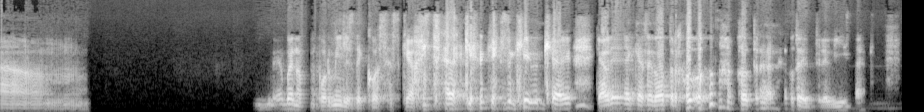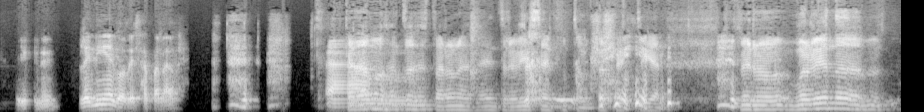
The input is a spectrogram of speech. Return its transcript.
Um, bueno, por miles de cosas que ahorita que, que, que, que habría que hacer otro, otra, otra entrevista. Le niego de esa palabra. Quedamos um, entonces para una entrevista en futuro. Perfecto, Pero volviendo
